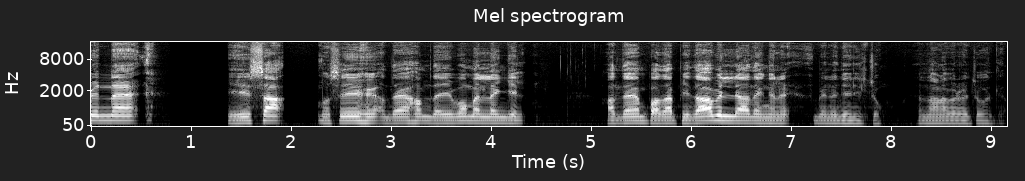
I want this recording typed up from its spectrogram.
പിന്നെ ഈസ മസീഹ് അദ്ദേഹം ദൈവമല്ലെങ്കിൽ അദ്ദേഹം പദ പിതാവില്ലാതെ എങ്ങനെ പിന്നെ ജനിച്ചു എന്നാണ് അവരുടെ ചോദ്യം.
